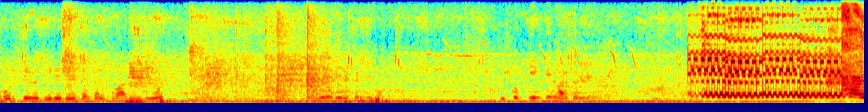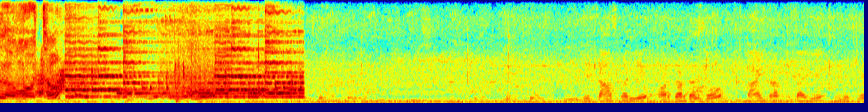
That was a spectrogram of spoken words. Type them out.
छोड़ते हुए धीरे धीरे गर्दन को आगे की ओर धीरे धीरे करिएगा। इसको तीन तीन बार करिए। Moto. एक सांस भरिए और गर्दन को दाएँ तरफ़ झुकाइए धीरे से।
